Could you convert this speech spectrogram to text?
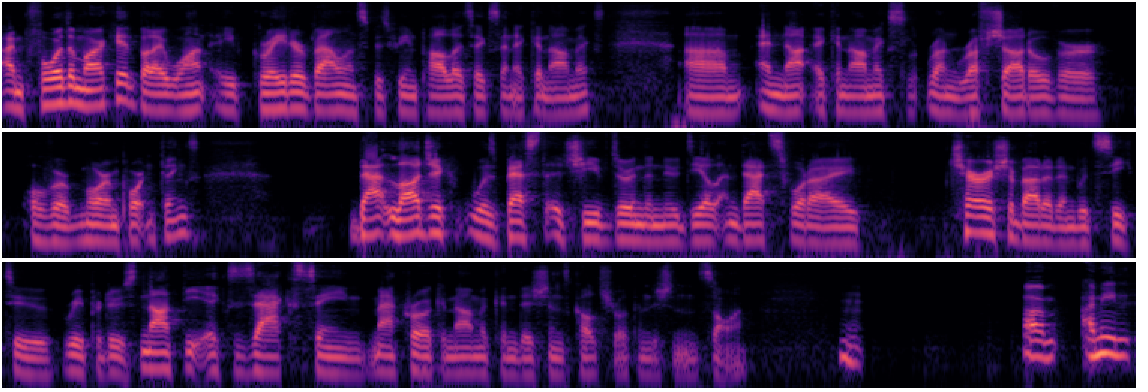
i'm for the market but i want a greater balance between politics and economics um, and not economics run roughshod over over more important things. That logic was best achieved during the new deal and that's what i cherish about it and would seek to reproduce, not the exact same macroeconomic conditions, cultural conditions, and so on. Hmm. Um, I mean,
